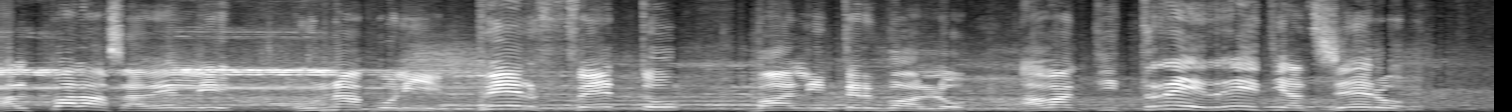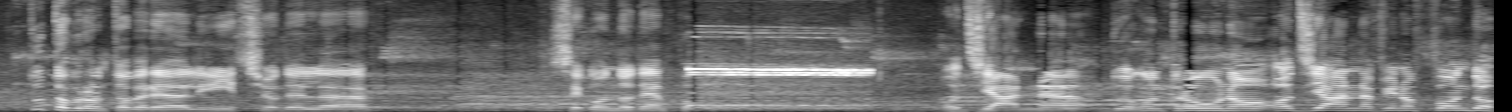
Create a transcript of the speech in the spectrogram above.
al Palasavelli, un Napoli perfetto, va all'intervallo, avanti tre reti a zero, tutto pronto per l'inizio del secondo tempo. Ozian, 2 contro 1, Ozian fino in fondo,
